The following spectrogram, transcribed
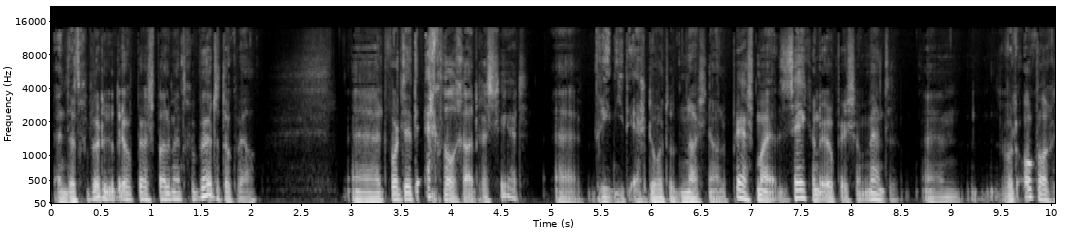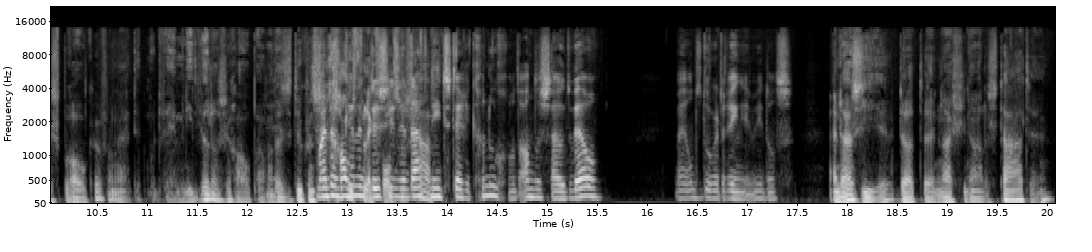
en dat gebeurt in het Europees parlement gebeurt het ook wel. het wordt dit echt wel geadresseerd. Uh, dringt niet echt door tot de nationale pers, maar zeker in de Europese momenten er wordt ook wel gesproken van, dit moeten we helemaal niet willen als Europa. Want dat is natuurlijk een Maar dan ken ik dus inderdaad niet sterk genoeg, want anders zou het wel bij ons doordringen inmiddels. En daar zie je dat de nationale staten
